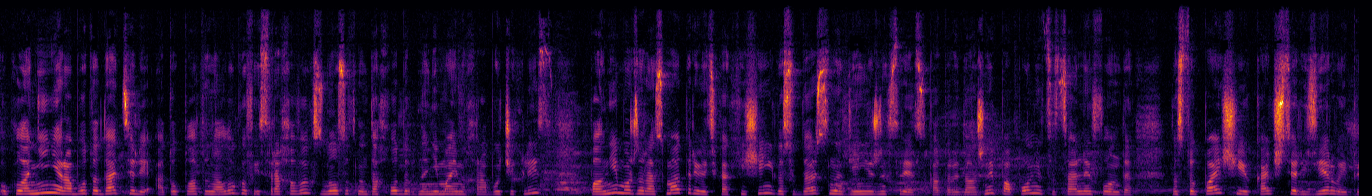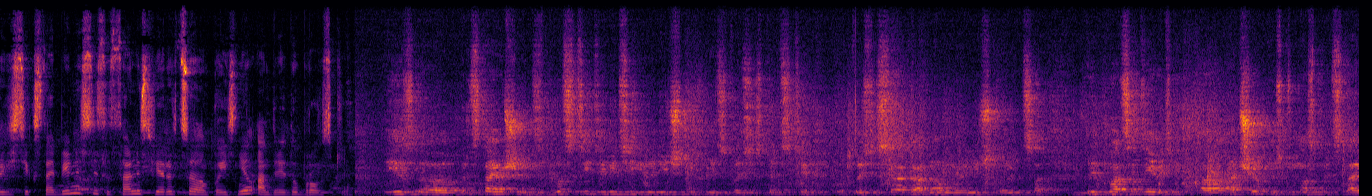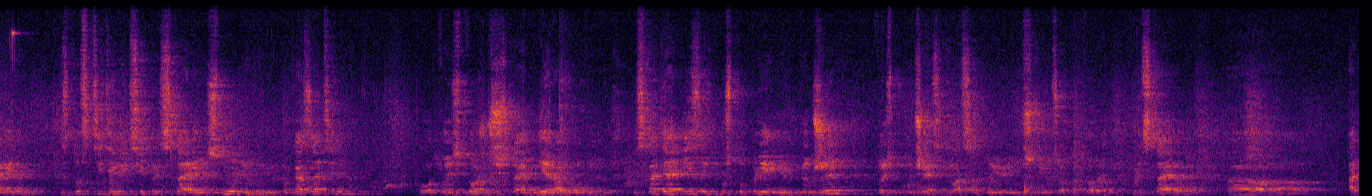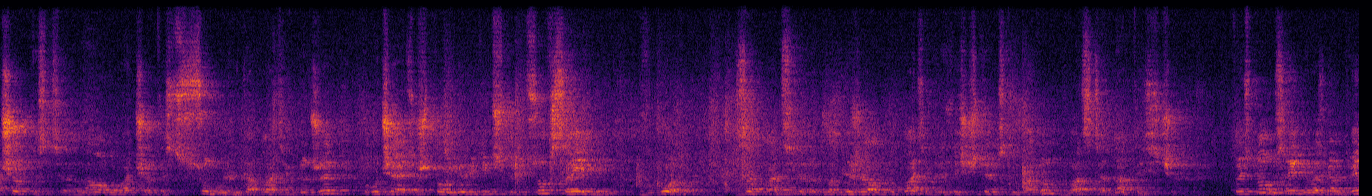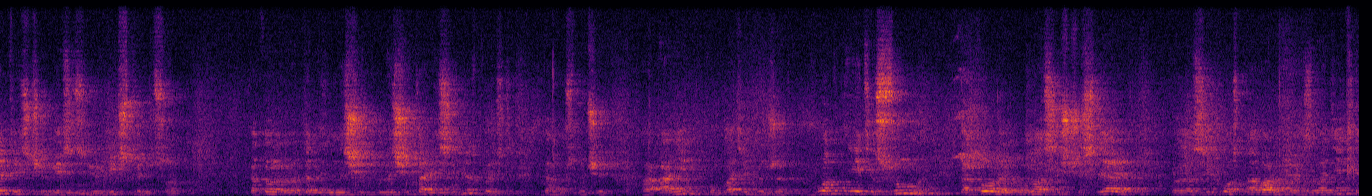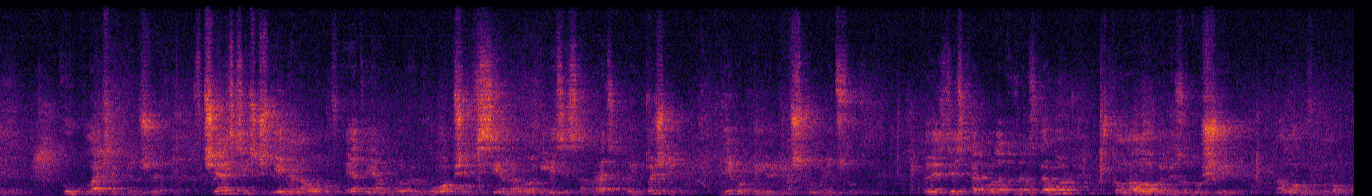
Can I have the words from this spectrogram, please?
Уклонение работодателей от уплаты налогов и страховых взносов на доходы нанимаемых рабочих лиц вполне можно рассматривать как хищение государственных денежных средств, которые должны пополнить социальные фонды, выступающие в качестве резерва и привести к стабильности социальной сферы в целом, пояснил Андрей Дубровский. Из э, представивших 29 юридических лиц, то есть из 30, то есть из 41 юридического лица, 29 э, отчетность у нас представили, из 29 представили с нулевыми показателями, вот, то есть тоже считаем не работают. Исходя из их поступлений в бюджет, то есть получается 21 юридическое лицо, которое представило э, отчетность, налоговую отчетность, сумму доплате в бюджет, получается, что юридическое лицо в среднем в год заплатило, подлежало к уплате в 2014 году 21 тысяча. То есть, ну, в среднем возьмем 2 тысячи в месяц юридическое лицо, которое это насчитали себе, то есть в данном случае, а они уплатят бюджет. Вот эти суммы, которые у нас исчисляют э, сельхозтоваропроизводители уплате бюджета в части исчисления налогов. Это я вам говорю в общем все налоги, если собрать по ИПшнику, либо по юридическому лицу. То есть здесь как бы этот разговор, что налогами задушили, налогов много.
